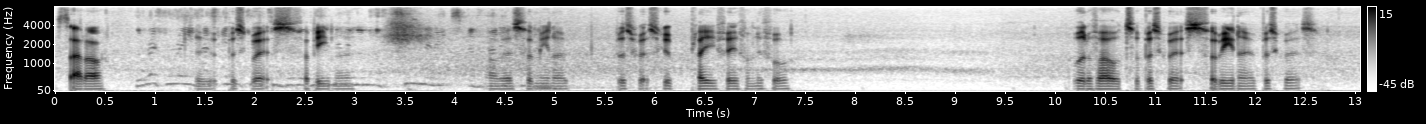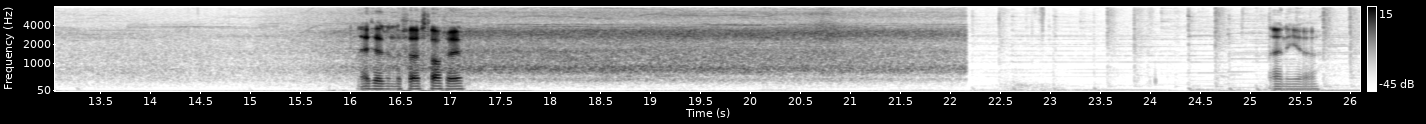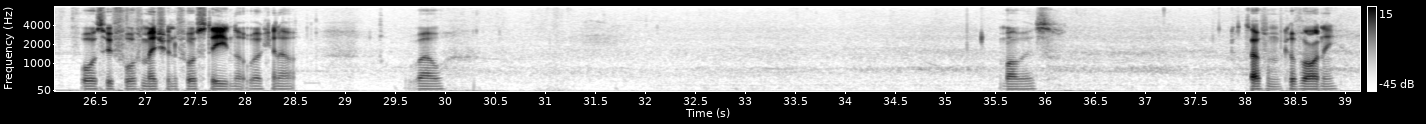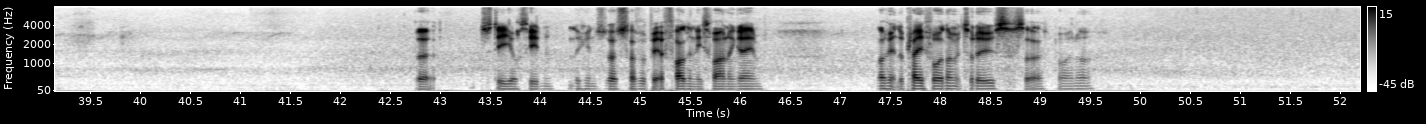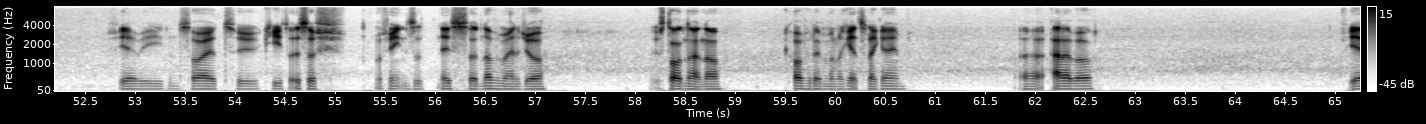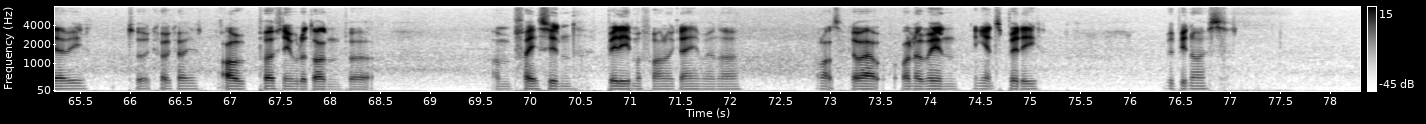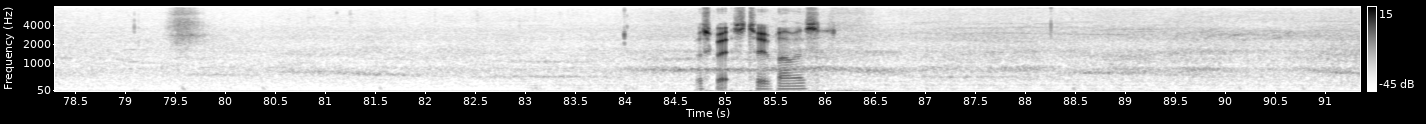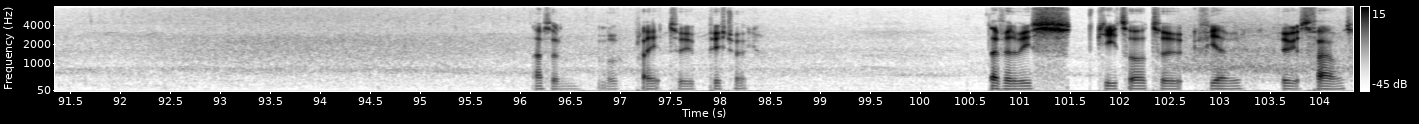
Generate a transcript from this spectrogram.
Salah to Busquets, indicated there will be a Fabinho. minimum of two minutes of oh, Alves, added time. Firmino, Busquets, good play here from Liverpool. Woodaville to Busquets, Fabinho, Busquets. They in the first half here. Any uh, 4-2-4 formation for Steve not working out well. Morris. Good tell from Cavani. But Steve obviously looking to just have a bit of fun in his final game. Nothing to play for, nothing to lose, so why not? Vieri inside to Keita. It's a I think it's another manager. Just done that now. Cover him when I get to the game. Uh, Alaba. Vieri to Koke. I personally would have done, but I'm facing Billy in my final game, and uh, I'd like to go out on a win against Billy. Would be nice. Busquets to Mahrez. Aston will play it to Piszczek. David Luiz, Keita to Vieri. Vieri gets fouled.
